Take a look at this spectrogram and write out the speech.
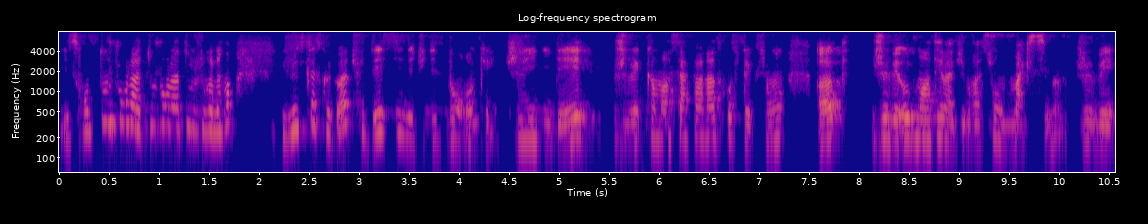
Ils seront toujours là, toujours là, toujours là, jusqu'à ce que toi, tu décides et tu dises, bon, OK, j'ai une idée, je vais commencer à faire l'introspection. Hop, je vais augmenter ma vibration au maximum. Je vais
